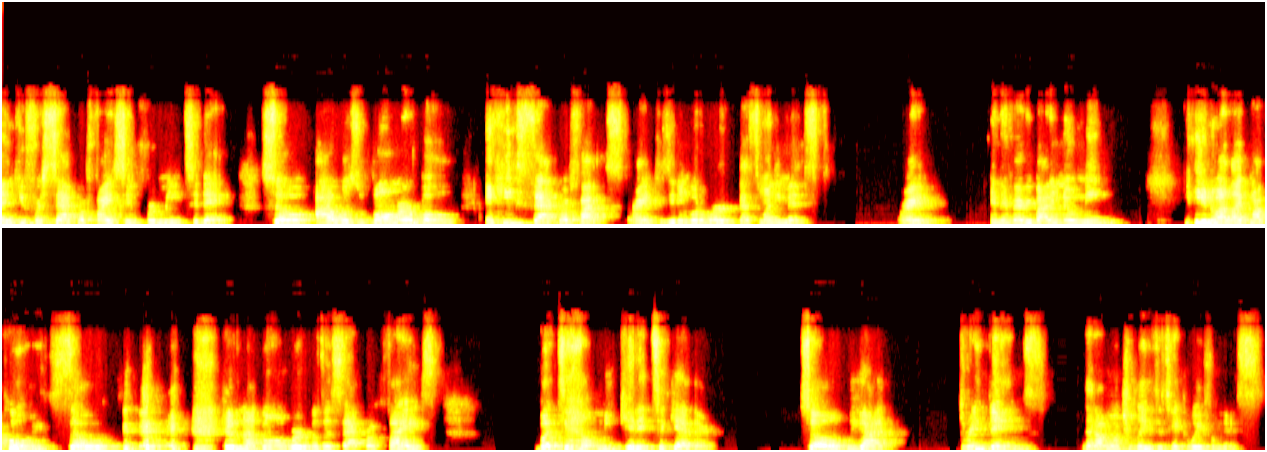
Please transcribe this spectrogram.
Thank you for sacrificing for me today. So I was vulnerable and he sacrificed, right? Because he didn't go to work. That's money missed, right? And if everybody know me, you know, I like my coins. So him not going to work was a sacrifice, but to help me get it together. So we got three things that I want you ladies to take away from this.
